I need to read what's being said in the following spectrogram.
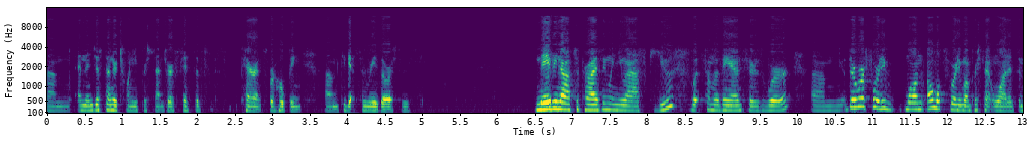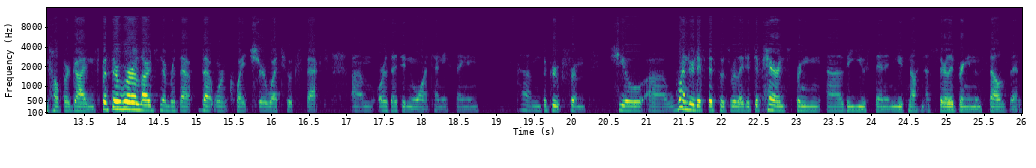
Um, and then just under 20% or a fifth of parents were hoping um, to get some resources. Maybe not surprising when you ask youth what some of the answers were. Um, there were 41, almost 41% wanted some help or guidance, but there were a large number that, that weren't quite sure what to expect um, or that didn't want anything. And um, the group from CHEO uh, wondered if this was related to parents bringing uh, the youth in and youth not necessarily bringing themselves in.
